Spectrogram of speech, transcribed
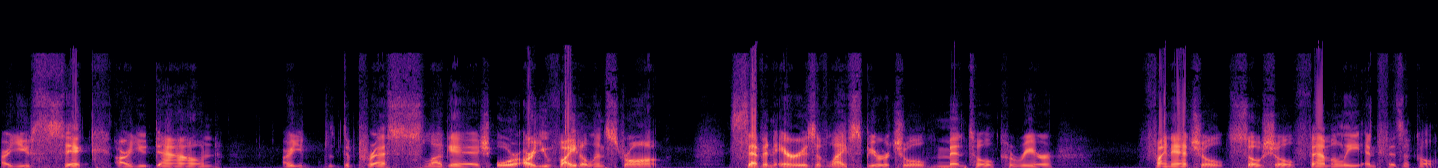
Are you sick? Are you down? Are you depressed, sluggish? Or are you vital and strong? Seven areas of life spiritual, mental, career, financial, social, family, and physical.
